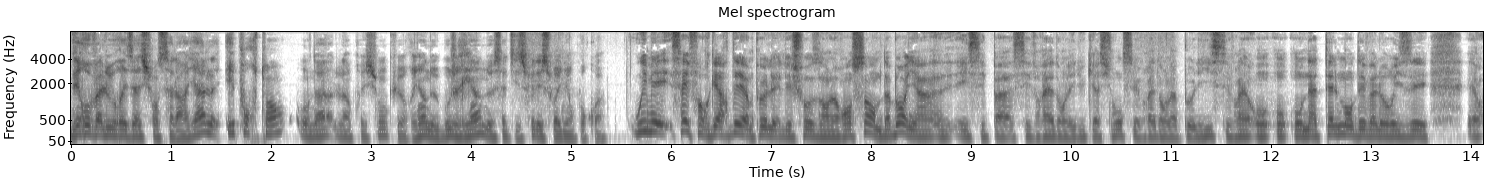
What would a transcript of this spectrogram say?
des revalorisations salariales, et pourtant, on a l'impression que rien ne bouge, rien ne satisfait les soignants. Pourquoi? Oui, mais ça, il faut regarder un peu les choses dans leur ensemble. D'abord, il y a un, et c'est pas, c'est vrai dans l'éducation, c'est vrai dans la police, c'est vrai. On, on, on, a tellement dévalorisé en,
